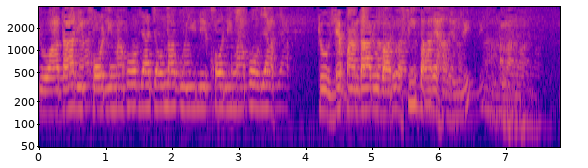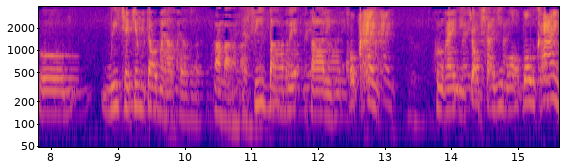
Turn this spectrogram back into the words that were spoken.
ရွာသားဒီခေါ်နေမှာပေါ့ဗျာကျောင်းသားကိုကြီးနေခေါ်နေမှာပေါ့ဗျာ တို့လက်ပံသားတို့ဘာတို့အစည်းပါတဲ့ဟာတွေလေမှန်ပါမှန်ဟိုမိချက်ချင်းတောက်မဲ့ဟာခေါ်တော့ပါမှန်အစည်းပါမဲ့သားတွေကိုခုတ်ခိုင်းခုတ်ခိုင်းဒီကြောက်ဖြာကြီးပေါ်ပုံခိုင်း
